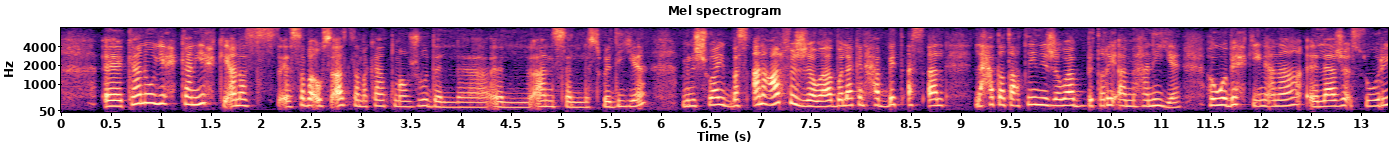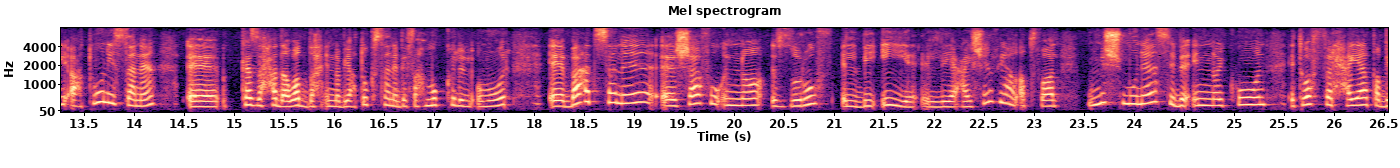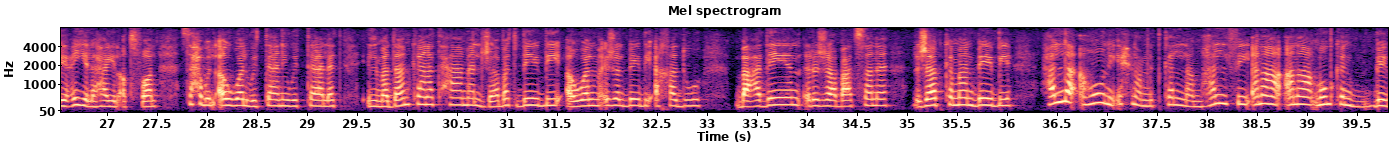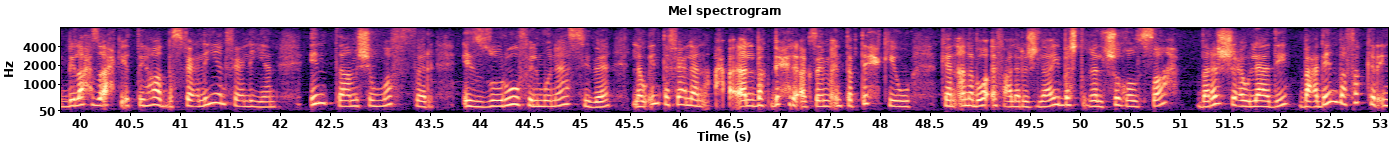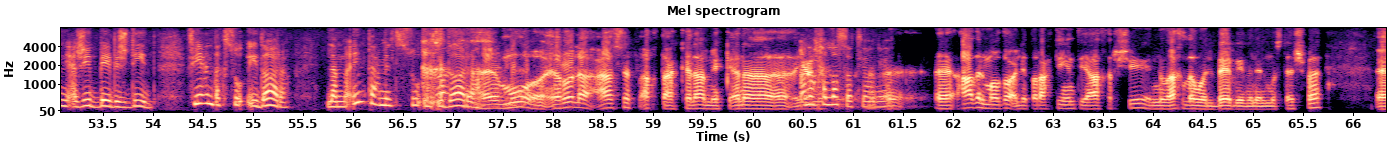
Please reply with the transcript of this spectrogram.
كانوا يح كان يحكي. أنا سبق وسألت لما كانت موجودة الآنسة السويدية من شوي بس أنا عارفة الجواب ولكن حبيت أسأل لحتى تعطيني جواب بطريقة مهنية. هو بيحكي إني أنا لاجئ سوري أعطوني سنة آه، كذا حدا وضح إنه بيعطوك سنة بفهموك كل الأمور. آه، بعد سنة شافوا إنه الظروف البيئية اللي عايشين فيها الأطفال مش مناسبة إنه يكون توفر حياة طبيعية لهاي الأطفال. سحبوا الأول والثاني والثالث. المدام كانت حامل جابت بيبي. أول ما إجا البيبي أخذوه بعدين رجع بعد سنة جاب كمان بيبي. هلأ هون إحنا عم نتكلم هل في أنا أنا ممكن بلحظة أحكي اضطهاد بس فعليا فعليا أنت مش موفر الظروف المناسبة. لو أنت فعلا قلبك بيحرقك زي ما أنت بتحكي وكان أنا بوقف على رجلي بشتغل شغل صح برجع أولادي بعدين بفكر إني أجيب بيبي جديد. في عندك سوء إدارة. لما انت عملت سوء الإدارة. آه، مو رولا آسف أقطع كلامك. أنا يعني أنا خلصت يعني. آه، آه، هذا الموضوع اللي طرحتيه أنت آخر شيء إنه أخذوا البيبي من المستشفى.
